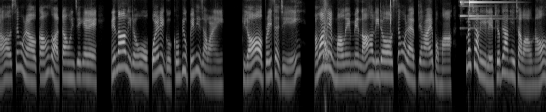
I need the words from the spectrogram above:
တော့စစ်မှုထမ်းကိုကောင်းစွာတာဝန်ကျေခဲ့တဲ့မင်းသားလီတော်ကိုပွဲတွေကိုဂုဏ်ပြုပေးနေကြပါတယ်ဒီတော့ပရိသတ်ကြီး မမနဲ့မောင်လေးမင်းသားလီတော်စစ်မှုထမ်းပြန်လာတဲ့ပုံမှာမှတ်ချက်လေးလည်းပြောပြခဲ့ကြပါဦးနော်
